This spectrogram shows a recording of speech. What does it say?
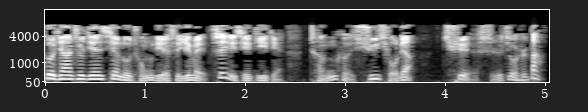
各家之间线路重叠，是因为这些地点乘客需求量确实就是大。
